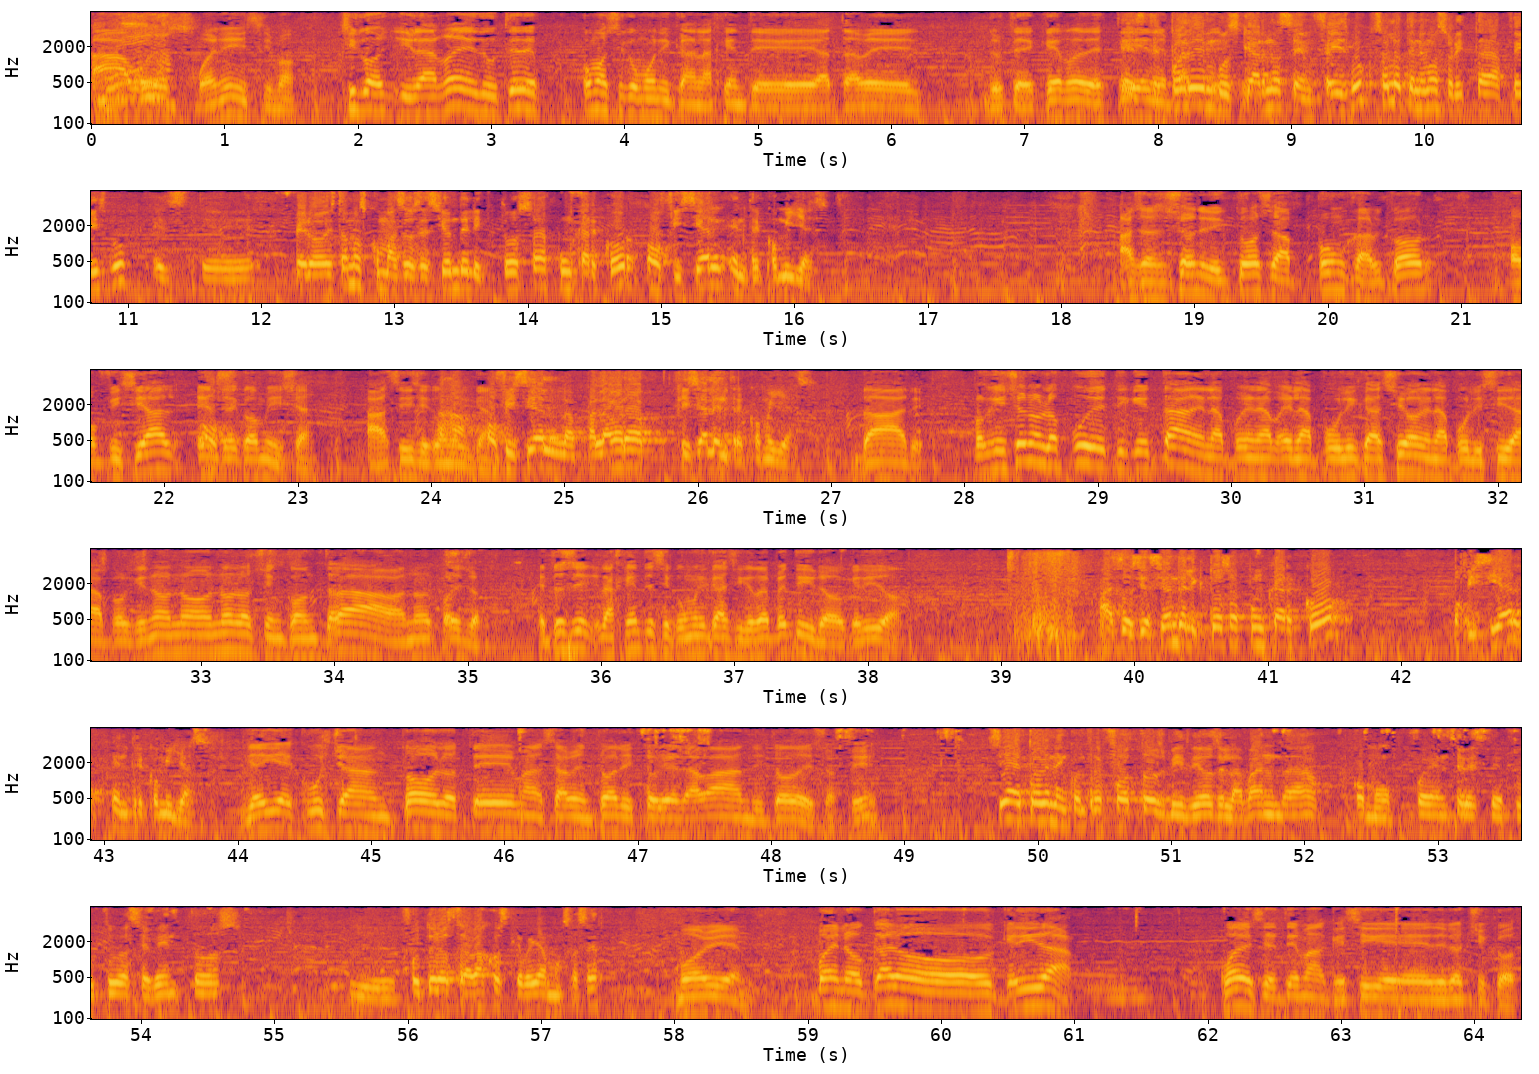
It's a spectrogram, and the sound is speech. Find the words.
Ah, bueno, buenísimo. Chicos, ¿y las redes de ustedes, cómo se comunican la gente a través de ustedes? ¿Qué redes tienen? Este, para pueden buscarnos en Facebook, solo tenemos ahorita Facebook, este, pero estamos como Asociación Delictuosa Punk Hardcore Oficial, entre comillas. Asociación Delictuosa Punk Hardcore Oficial, entre comillas. Así se comunican. Oficial, la palabra oficial entre comillas. Dale. Porque yo no los pude etiquetar en la, en la, en la publicación, en la publicidad, porque no no no los encontraba, no por eso. Entonces la gente se comunica así, repetilo, querido. Asociación Delictuosa Punk Hardcore Oficial, entre comillas. Y ahí escuchan todos los temas, saben toda la historia de la banda y todo eso, ¿sí? Sí, ahí pueden encontrar fotos, videos de la banda, como pueden ser este futuros eventos y futuros trabajos que vayamos a hacer. Muy bien. Bueno, Caro, querida, ¿cuál es el tema que sigue de los chicos?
